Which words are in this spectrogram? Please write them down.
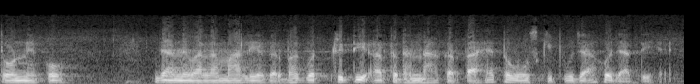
तोड़ने को जाने वाला माली अगर भगवत प्रीति अर्थ धंधा करता है तो वो उसकी पूजा हो जाती है।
